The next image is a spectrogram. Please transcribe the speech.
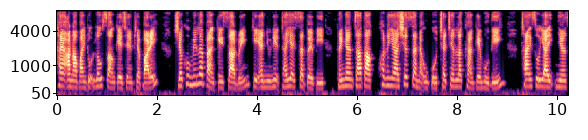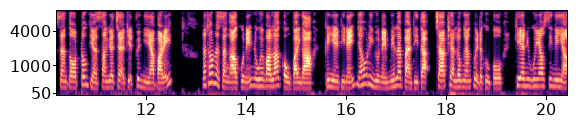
ထိုင်းအာဏာပိုင်တို့လှုံ့ဆော်ခဲ့ခြင်းဖြစ်ပါတယ်။ယခုမင်းလက်ပံကိစ္စတွင် KNU နှင့်ဓာတ်ရိုက်ဆက်သွယ်ပြီးနိုင်ငံသား982ဦးကိုချက်ချင်းလက်ခံခဲ့မှုသည်ထိုင်းဆိုရိုက်ညံဆန်သောတုံ့ပြန်ဆောင်ရွက်ချက်အဖြစ်တွေ့မြင်ရပါတယ်။2025ခုနှစ်နိုဝင်ဘာလကုန်ပိုင်းကကရင်ပြည်နယ်မြဝတီမြို့နယ်မင်းလက်ပံဒေသကြားဖြတ်လုပ်ငန်းခွင်တစ်ခုကို KNU ဝင်ရောက်စီးနင်းရာ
